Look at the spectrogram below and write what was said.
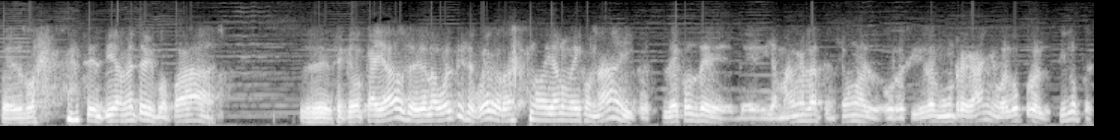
Pues bueno, sencillamente mi papá eh, se quedó callado, se dio la vuelta y se fue, ¿verdad? No, ya no me dijo nada y pues lejos de, llamarme la atención o, recibir algún regaño o algo por el estilo, pues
